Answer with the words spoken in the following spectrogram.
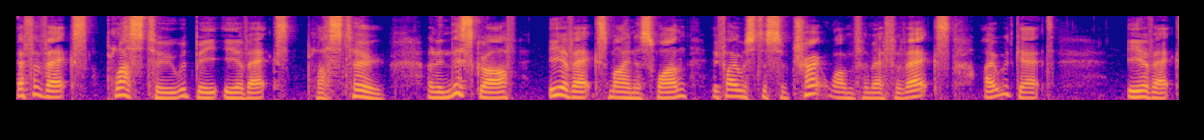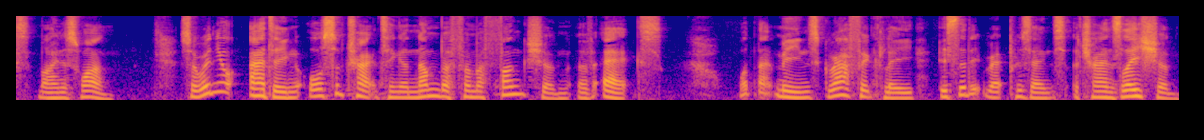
f of x plus 2 would be e of x plus 2. And in this graph, e of x minus 1, if I was to subtract 1 from f of x, I would get e of x minus 1. So when you're adding or subtracting a number from a function of x, what that means graphically is that it represents a translation.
